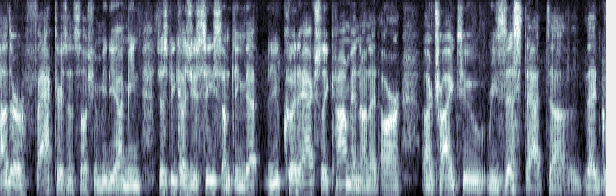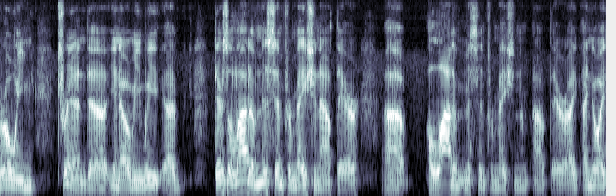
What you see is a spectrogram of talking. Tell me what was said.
other factors in social media. I mean, just because you see something that you could actually comment on it or, or try to resist that uh, that growing trend. Uh, you know, I mean, we uh, there's a lot of misinformation out there. Uh, a lot of misinformation out there. I, I know I,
